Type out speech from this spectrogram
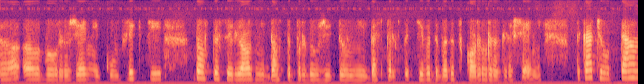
на въоръжени конфликти, доста сериозни, доста продължителни, без перспектива да бъдат скоро разрешени. Така че оттам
